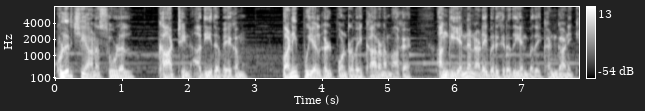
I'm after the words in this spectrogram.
குளிர்ச்சியான சூழல் காற்றின் அதீத வேகம் பனிப்புயல்கள் போன்றவை காரணமாக அங்கு என்ன நடைபெறுகிறது என்பதை கண்காணிக்க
